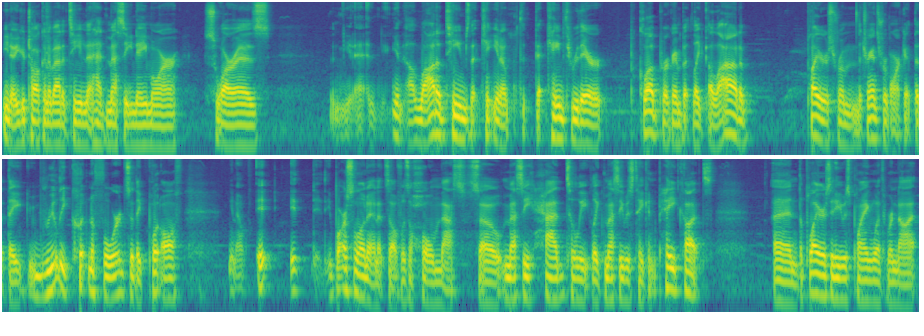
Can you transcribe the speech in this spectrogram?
you know, you're talking about a team that had Messi, Neymar, Suarez, you know, a lot of teams that came, you know, th- that came through their club program, but like a lot of players from the transfer market that they really couldn't afford, so they put off. You know, it it, it, Barcelona in itself was a whole mess. So Messi had to leave. Like Messi was taking pay cuts, and the players that he was playing with were not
